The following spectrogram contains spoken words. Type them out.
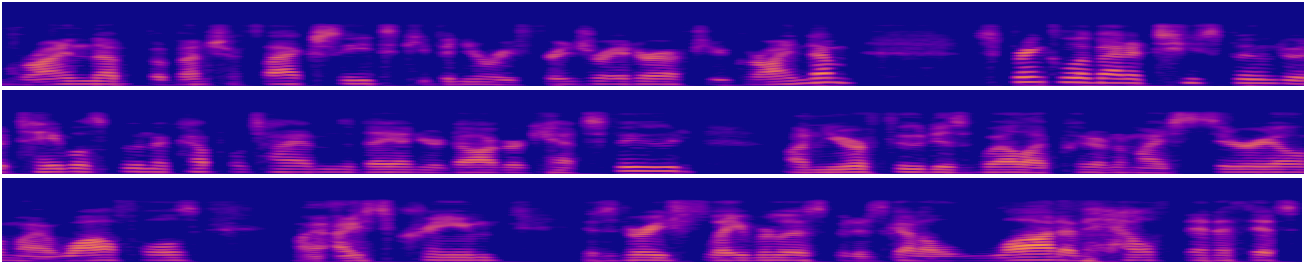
grind up a bunch of flax seeds, keep in your refrigerator after you grind them. Sprinkle about a teaspoon to a tablespoon a couple times a day on your dog or cat's food. On your food as well, I put it on my cereal, my waffles, my ice cream. It's very flavorless, but it's got a lot of health benefits,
